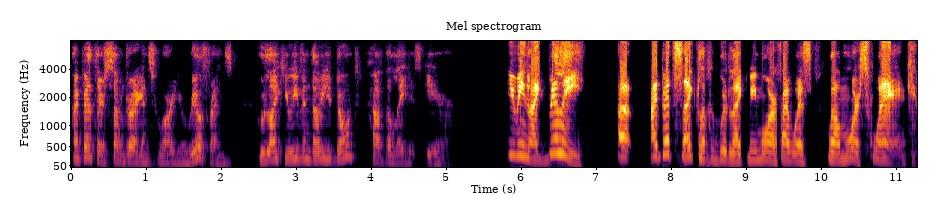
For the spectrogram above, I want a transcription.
I bet there's some dragons who are your real friends who like you even though you don't have the latest gear. You mean like Billy? Uh, I bet Cyclops would like me more if I was, well, more swank.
